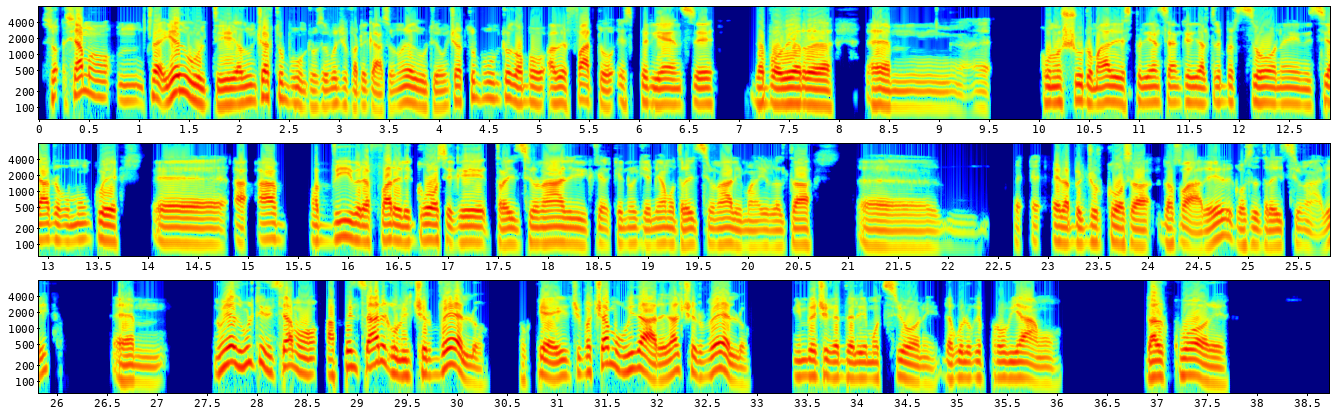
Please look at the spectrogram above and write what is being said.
So, siamo, mh, mm, cioè, gli adulti ad un certo punto, se voi ci fate caso, noi adulti ad un certo punto, dopo aver fatto esperienze, dopo aver ehm, eh, conosciuto magari le esperienze anche di altre persone, iniziato comunque eh, a, a, a, vivere, a fare le cose che tradizionali, che, che noi chiamiamo tradizionali, ma in realtà eh, è, è, la peggior cosa da fare, le cose tradizionali. Ehm, noi adulti iniziamo a pensare con il cervello, ok? Ci facciamo guidare dal cervello invece che dalle emozioni, da quello che proviamo, dal cuore.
